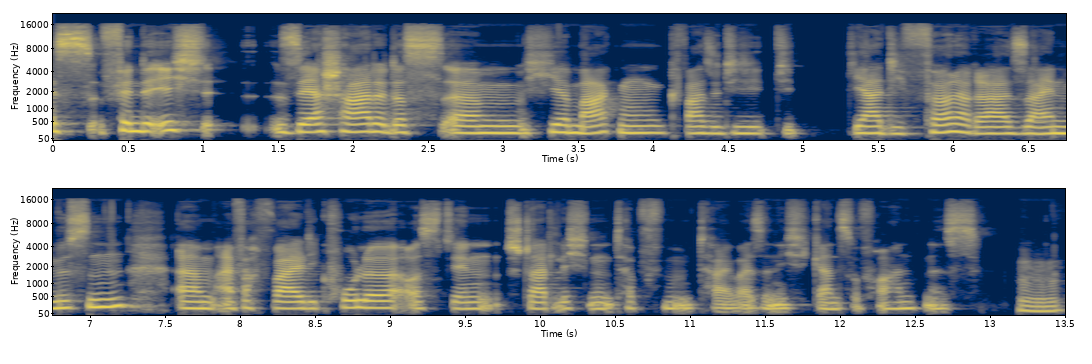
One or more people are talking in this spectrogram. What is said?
ist, finde ich, sehr schade, dass ähm, hier Marken quasi die, die, ja, die Förderer sein müssen, ähm, einfach weil die Kohle aus den staatlichen Töpfen teilweise nicht ganz so vorhanden ist. Mhm.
